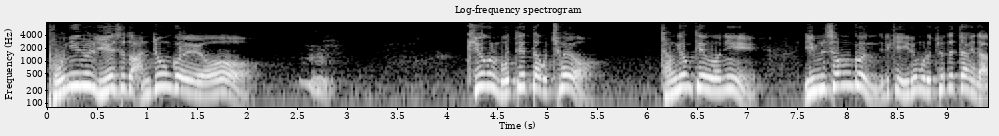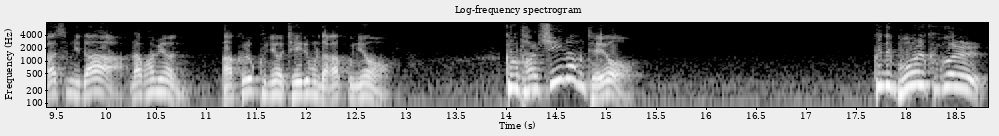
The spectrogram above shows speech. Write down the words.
본인을 위해서도 안 좋은 거예요. 기억을 못했다고 쳐요. 장경태 의원이 임성근 이렇게 이름으로 초대장이 나갔습니다. 라고 하면 아 그렇군요. 제 이름으로 나갔군요. 그리고 바로 시인하면 돼요. 근데 뭘 그걸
